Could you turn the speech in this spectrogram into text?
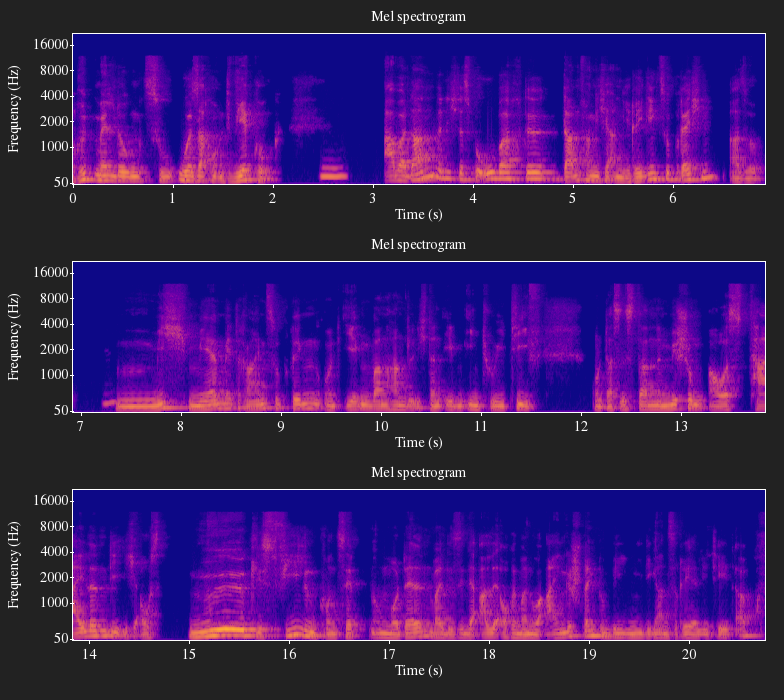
Rückmeldung zu Ursache und Wirkung. Mhm. Aber dann, wenn ich das beobachte, dann fange ich an, die Regeln zu brechen, also. Mich mehr mit reinzubringen und irgendwann handle ich dann eben intuitiv. Und das ist dann eine Mischung aus Teilen, die ich aus möglichst vielen Konzepten und Modellen, weil die sind ja alle auch immer nur eingeschränkt und bilden nie die ganze Realität ab.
